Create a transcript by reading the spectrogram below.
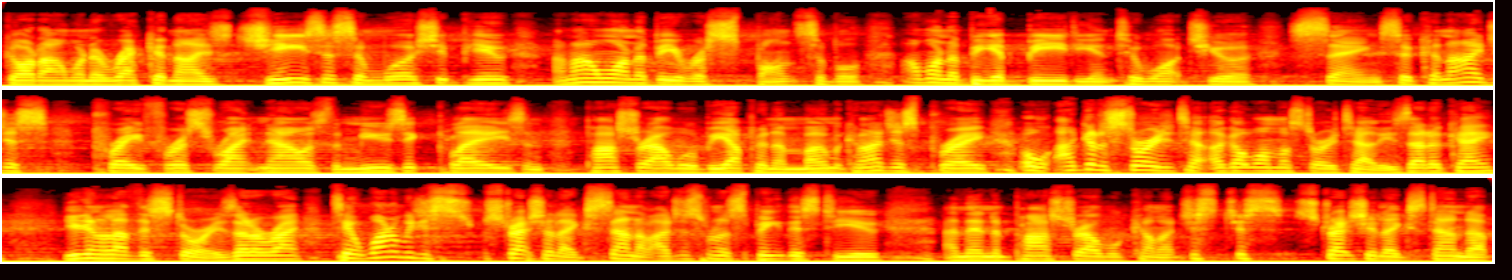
God, I want to recognize Jesus and worship you. And I want to be responsible. I want to be obedient to what you're saying. So, can I just pray for us right now as the music plays? And Pastor Al will be up in a moment. Can I just pray? Oh, I got a story to tell. I got one more story to tell you. Is that okay? You're going to love this story. Is that all right? Tim, why don't we just stretch your legs? Stand up. I just want to speak this to you. And then Pastor Al will come up. Just, just stretch your legs. Stand up.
